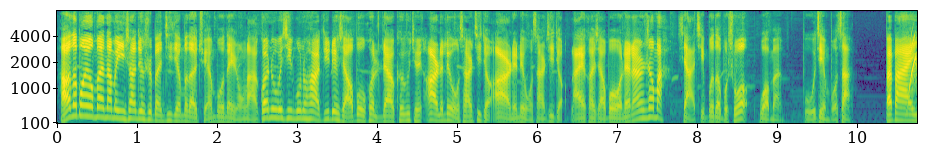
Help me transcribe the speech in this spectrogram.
好的，朋友们，那么以上就是本期节目的全部内容了。关注微信公众号 DJ 小布或者加入 QQ 群二零六五三二七九二零六五三二七九，来和小布聊聊人生吧。下期不得不说，我们不见不散，拜拜。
